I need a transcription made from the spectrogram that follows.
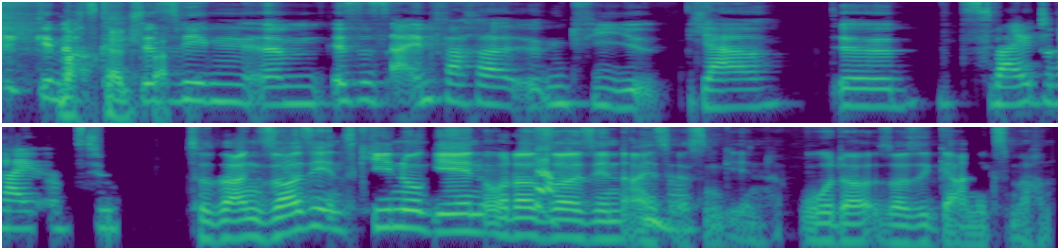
genau. macht es keinen Spaß. Deswegen ähm, ist es einfacher, irgendwie, ja, äh, zwei, drei Optionen zu sagen, soll sie ins Kino gehen oder ja, soll sie ein Eis genau. essen gehen? Oder soll sie gar nichts machen?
